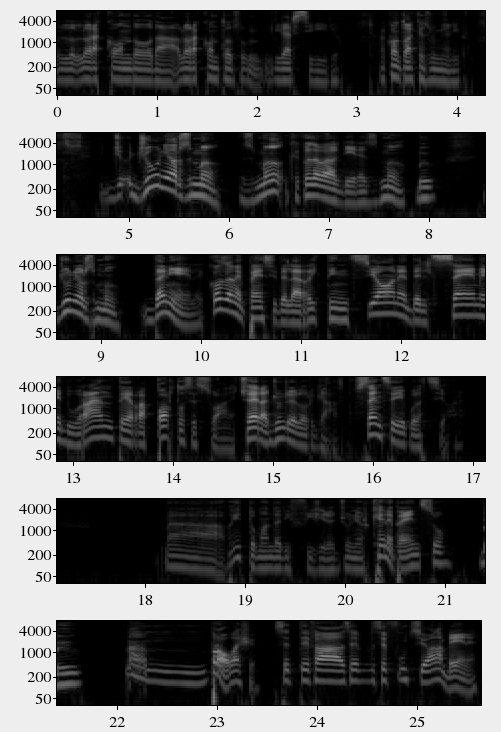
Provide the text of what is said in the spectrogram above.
Lo, lo, racconto, da, lo racconto, su diversi video. Lo racconto anche sul mio libro. Gi- Junior SM. SM, che cosa vuol dire? SM. Buh. Junior SM, Daniele, cosa ne pensi della ritenzione del seme durante il rapporto sessuale, cioè raggiungere l'orgasmo, senza eiaculazione? Ma che domanda difficile, Junior, che ne penso? Beh. Ma mm, provaci, se, fa, se, se funziona bene.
